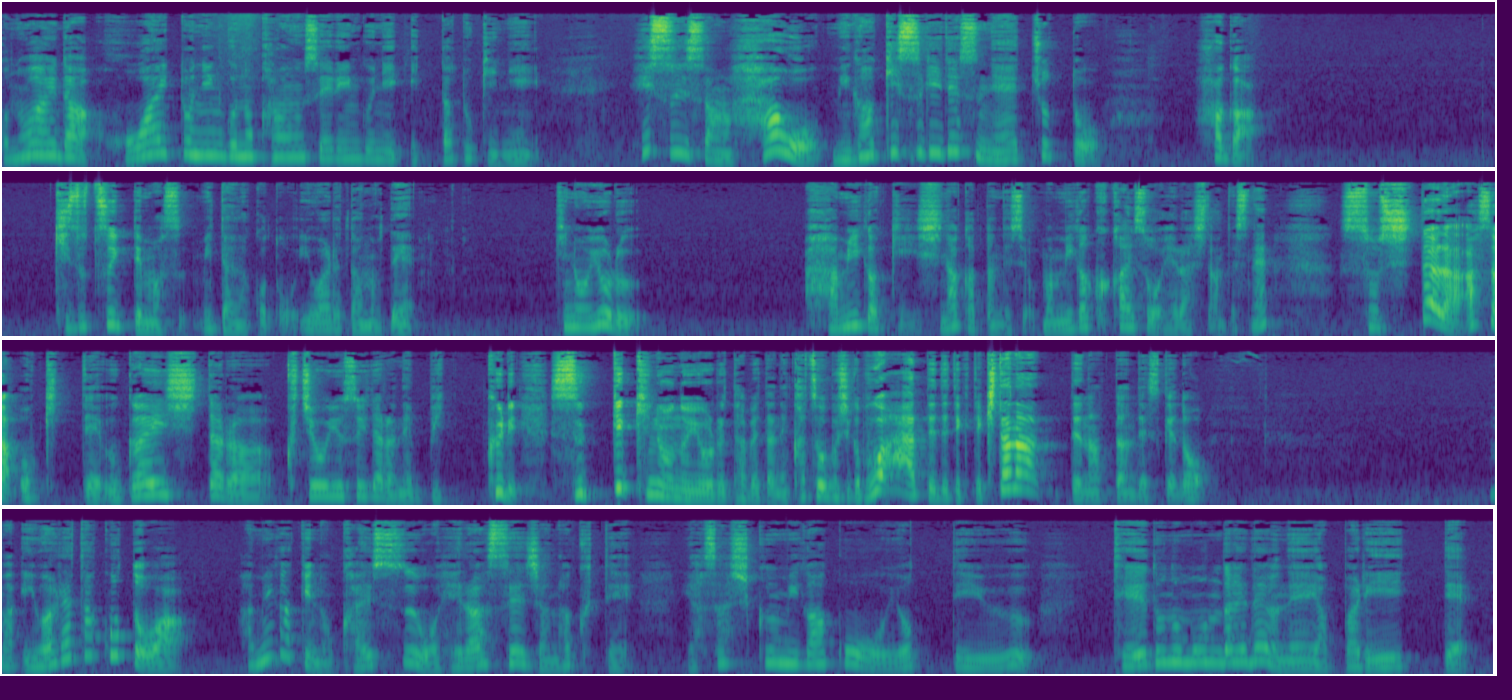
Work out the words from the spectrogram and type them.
この間ホワイトニングのカウンセリングに行った時に「翡翠さん歯を磨きすぎですね。ちょっと歯が傷ついてます」みたいなことを言われたので昨日夜歯磨きしなかったんですよ、まあ、磨く回数を減らしたんですね。そしたら朝起きてうがいしたら口をゆすいだらねびっくりすっげえ昨日の夜食べたね。鰹節がブワーって出てきて汚なってなったんですけどまあ言われたことは歯磨きの回数を減らせじゃなくて優しく磨こうよっていう程度の問題だよねやっぱりって。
